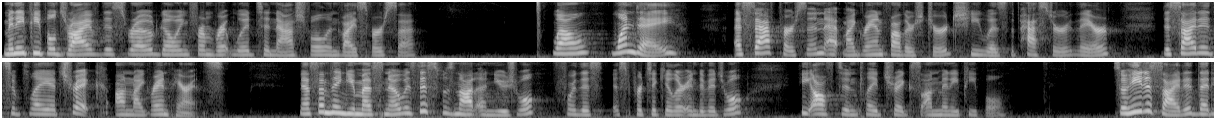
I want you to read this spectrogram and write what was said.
Many people drive this road going from Brentwood to Nashville and vice versa. Well, one day, a staff person at my grandfather's church, he was the pastor there, decided to play a trick on my grandparents. Now, something you must know is this was not unusual for this, particular individual. He often played tricks on many people. So he decided that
